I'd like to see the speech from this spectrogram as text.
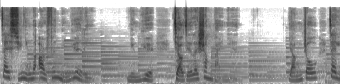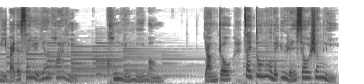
在徐宁的二分明月里，明月皎洁了上百年；扬州在李白的三月烟花里，空灵迷蒙；扬州在杜牧的玉人箫声里，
